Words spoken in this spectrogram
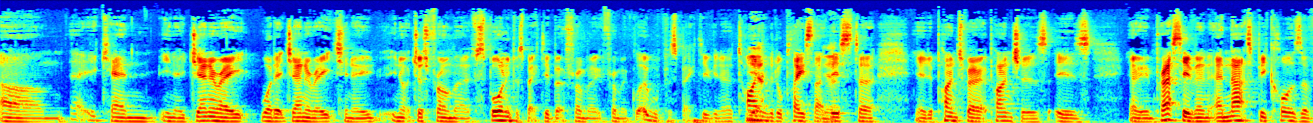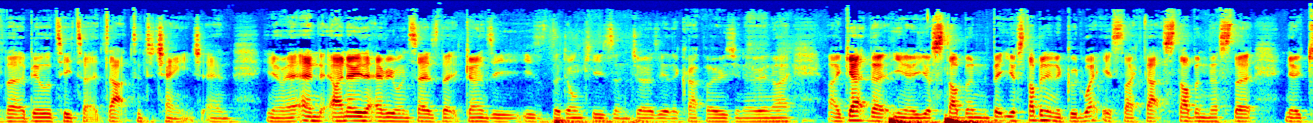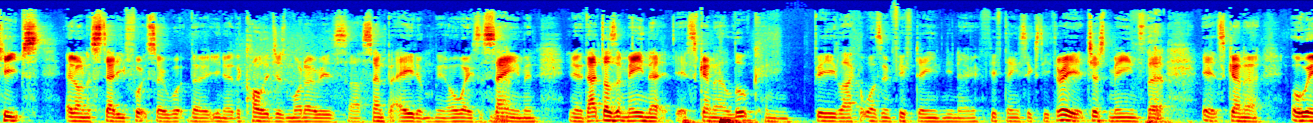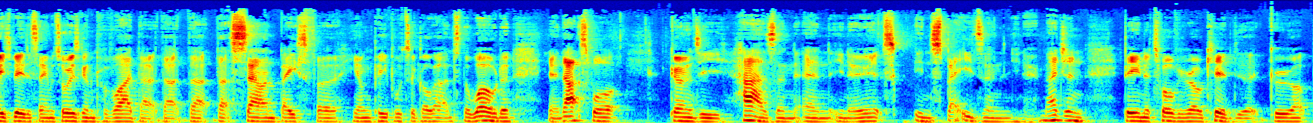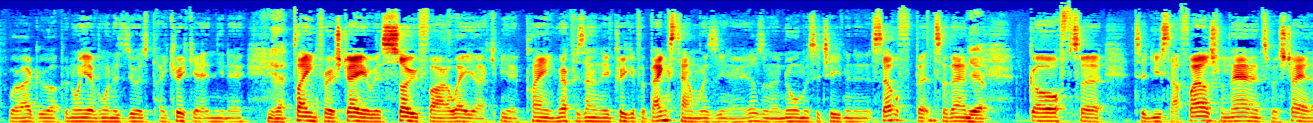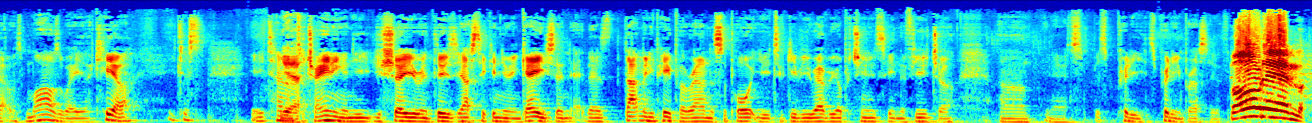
um, it can you know generate what it generates you know not just from a sporting perspective but from a from a global perspective you know a tiny yeah. little place like yeah. this to you know to punch where it punches is you know, impressive, and, and that's because of the ability to adapt and to change. And you know, and I know that everyone says that Guernsey is the donkeys and Jersey are the crapauds, you know, and I, I get that you know you're stubborn, but you're stubborn in a good way. It's like that stubbornness that you know keeps it on a steady foot. So what the you know the college's motto is uh, semper eadem, you know, always the same, yeah. and you know that doesn't mean that it's going to look and be like it was in 15 you know 1563 it just means that yeah. it's going to always be the same it's always going to provide that that that that sound base for young people to go out into the world and you know that's what Guernsey has, and, and you know it's in spades. And you know, imagine being a 12 year old kid that grew up where I grew up, and all you ever wanted to do was play cricket. And you know, yeah. playing for Australia was so far away. Like you know, playing representative cricket for Bankstown was you know it was an enormous achievement in itself. But to then yeah. Go off to to New South Wales from there and to Australia, that was miles away. Like here, you just you turn yeah. up to training and you, you show you're enthusiastic and you're engaged, and there's that many people around to support you to give you every opportunity in the future. Um, you know, it's, it's pretty it's pretty impressive. Bowled him,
